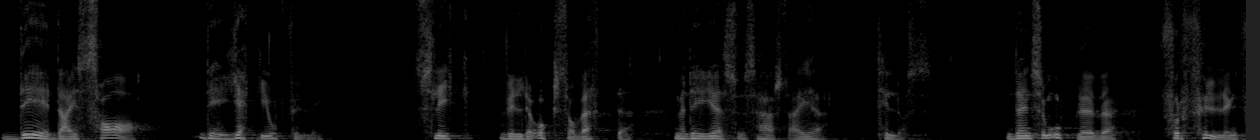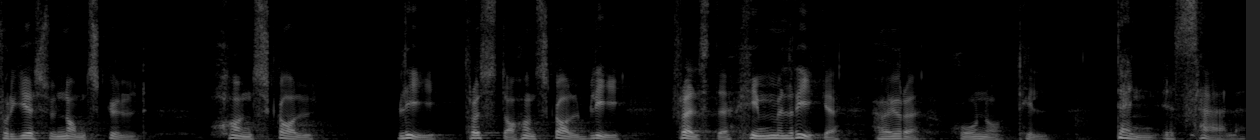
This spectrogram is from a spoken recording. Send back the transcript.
det de sa, det gikk i oppfylling. Slik vil det også verte med det Jesus her sier til oss. Den som opplever forfylling for Jesu navns skyld. Han skal bli trøsta, han skal bli frelste. Himmelriket hører håna til. Den er sæle,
